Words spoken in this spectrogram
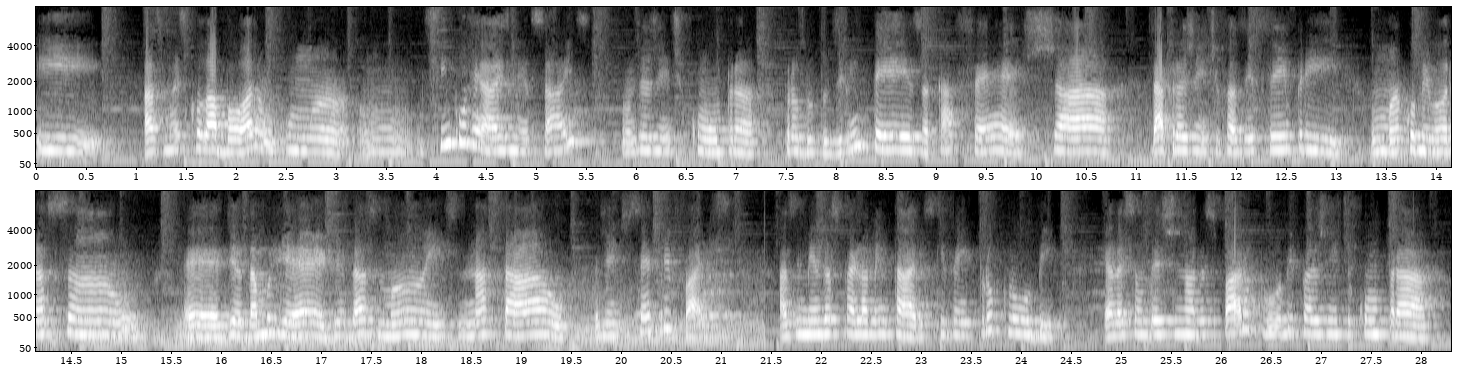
e as mães colaboram com uma, um, cinco reais mensais, onde a gente compra produtos de limpeza, café, chá, dá para a gente fazer sempre uma comemoração, é, Dia da Mulher, Dia das Mães, Natal, a gente sempre faz. As emendas parlamentares que vêm para o clube, elas são destinadas para o clube para a gente comprar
